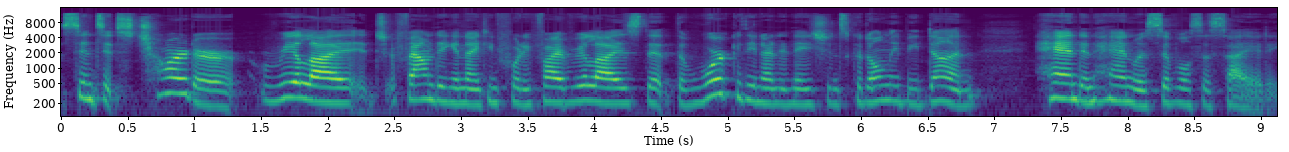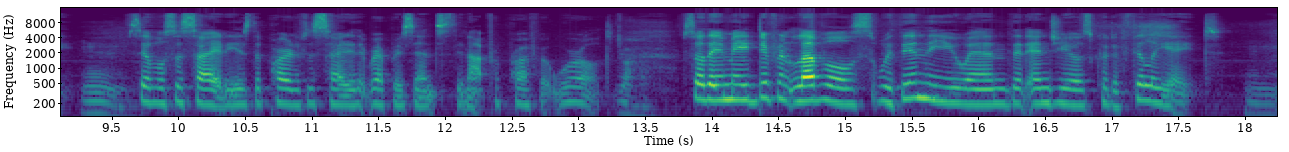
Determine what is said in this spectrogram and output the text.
since its charter, realized, founding in 1945, realized that the work of the United Nations could only be done hand in hand with civil society. Mm. Civil society is the part of society that represents the not-for-profit world. Uh-huh. So they made different levels within the UN that NGOs could affiliate. Mm.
